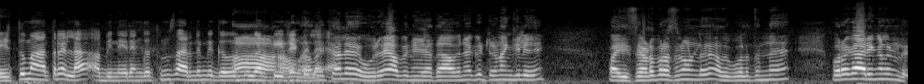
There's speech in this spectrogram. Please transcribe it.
എഴുത്ത് മാത്രല്ല അഭിനയ രംഗത്തും സാറിന്റെ മികവ് പുലർത്തിയിട്ടുണ്ടല്ലേ? ഒരു അഭിനേതാവിനെ കിട്ടണമെങ്കിൽ പൈസയുടെ പ്രശ്നമുണ്ട്. അതുപോലെ തന്നെ കുറെ കാര്യങ്ങളുണ്ട്.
